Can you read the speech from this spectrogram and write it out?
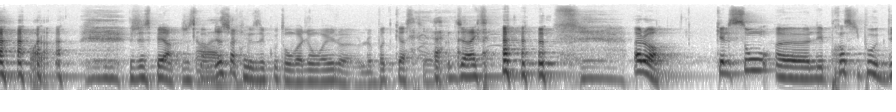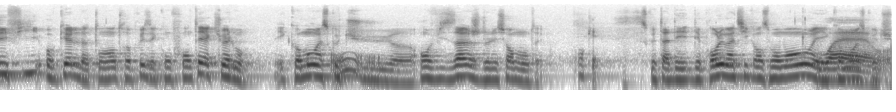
voilà. J'espère, j'espère bien sûr qu'il nous écoute. On va lui envoyer le, podcast euh, direct. Alors, quels sont les principaux défis auxquels ton entreprise est confrontée actuellement? Et comment est-ce que tu envisages de les surmonter? Ok. Que tu as des, problématiques en ce moment et comment est-ce que tu...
